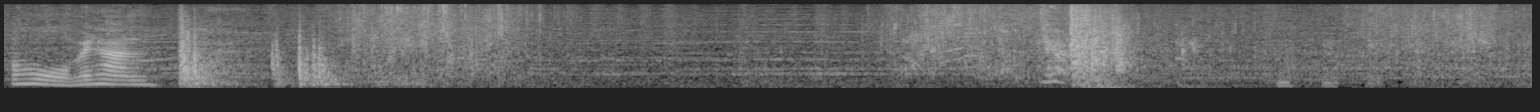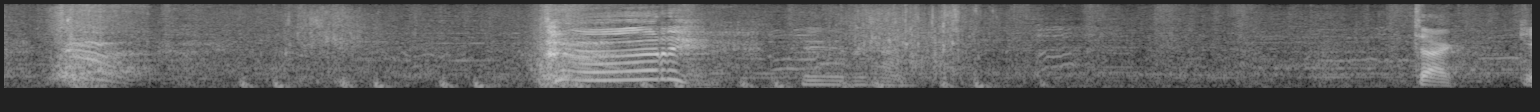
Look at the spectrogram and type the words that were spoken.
โอ้โห ไม่ทันเฮ้ยไม่ทันจาก เก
